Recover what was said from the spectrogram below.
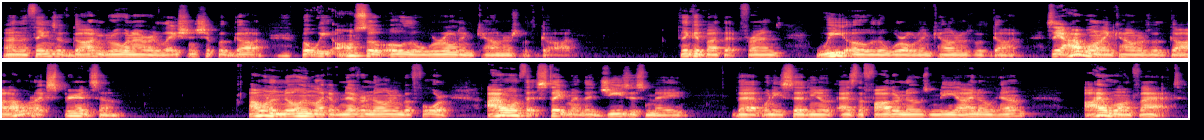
and the things of God and grow in our relationship with God, but we also owe the world encounters with God. Think about that, friends. We owe the world encounters with God. See, I want encounters with God. I want to experience Him. I want to know Him like I've never known Him before. I want that statement that Jesus made that when He said, you know, as the Father knows me, I know Him. I want that.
